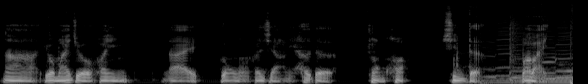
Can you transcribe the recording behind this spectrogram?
那有买酒欢迎来跟我们分享你喝的状况心得，拜拜。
